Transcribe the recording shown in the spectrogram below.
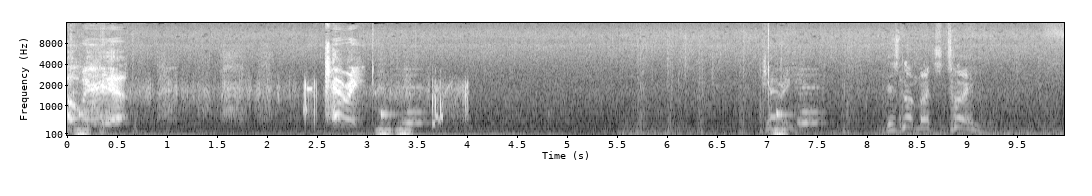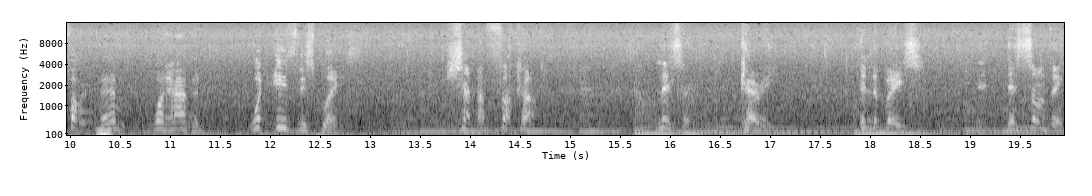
Over here. Kerry. Kerry, there's not much time. Fuck, man. What happened? What is this place? Shut the fuck up. Listen, Kerry, in the base, there's something.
